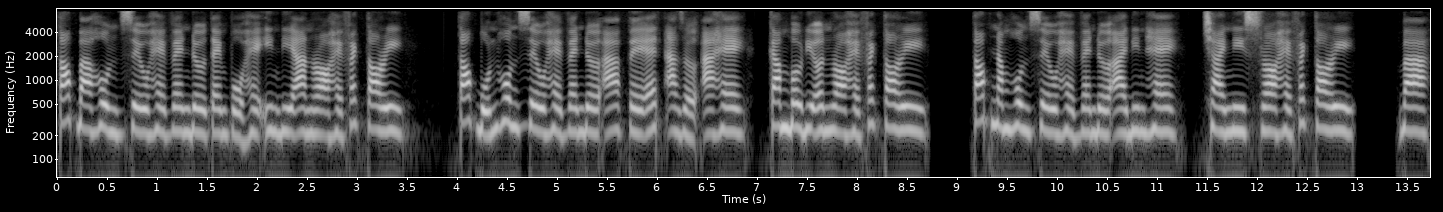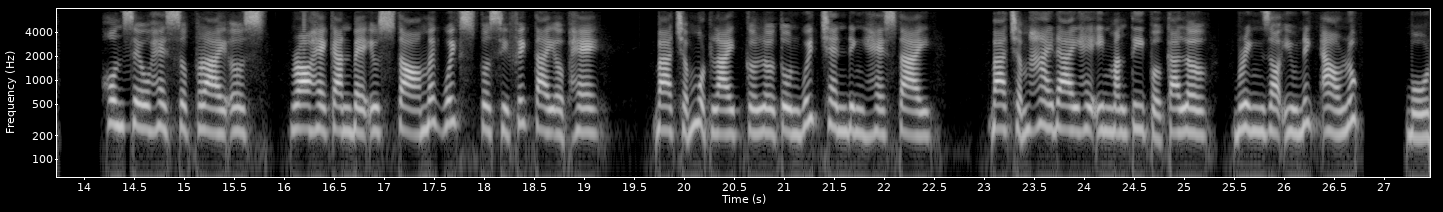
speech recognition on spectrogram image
Top 3 Wholesale Hair Vendor Temple Hair Indian Raw Hair Factory. Top 4 Wholesale Hair Vendor APS AZA Hair, Cambodian Raw Hair Factory. Top 5 Wholesale Hair Vendor Idin Hair, Chinese Raw Hair Factory. 3. Wholesale Hair Suppliers, Raw Hair can be used Store make wig specific type of hair. 3.1 Light Color Tone with Trending Hairstyle 3.2 Dye Hair in Multiple Color, Bring Your Unique Outlook 4.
